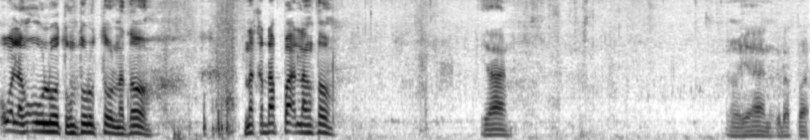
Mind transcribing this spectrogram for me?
Walang ulo tong turtle na to. Nakadapa lang to. Yan. Oh, yan, nakadapa.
